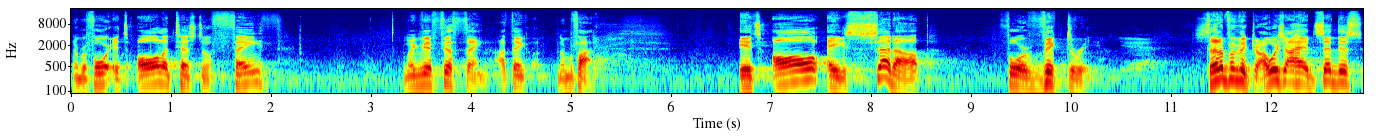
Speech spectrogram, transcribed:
Number four, it's all a test of faith. I'm going to give you a fifth thing. I think, number five. It's all a setup for victory. Set up for victory. I wish I had said this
